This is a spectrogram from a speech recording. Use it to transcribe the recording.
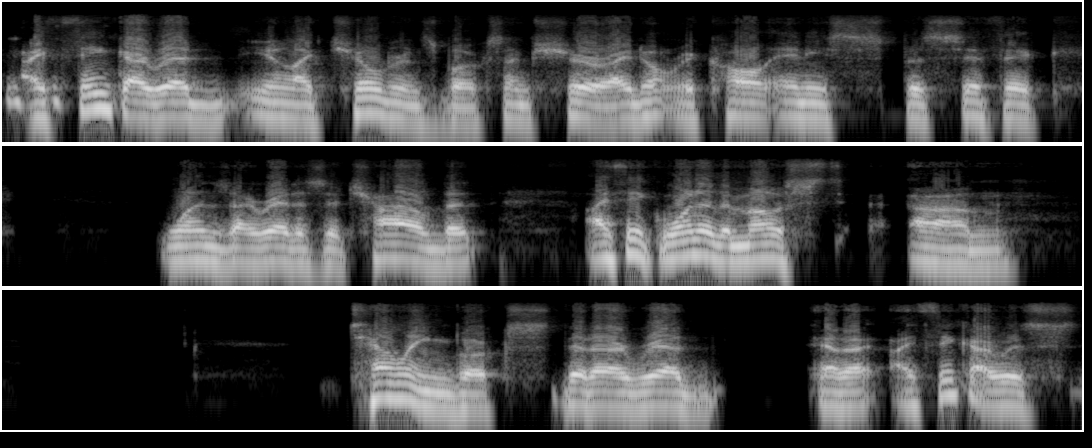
I think I read you know like children's books. I'm sure I don't recall any specific ones I read as a child, but I think one of the most um, telling books that I read, and I, I, think I was,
